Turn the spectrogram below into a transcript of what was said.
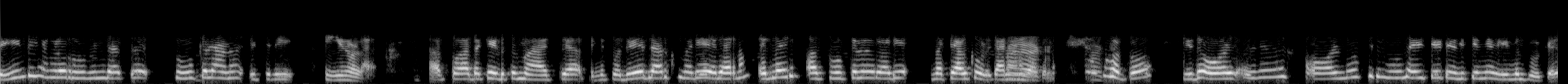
മെയിൻലി ഞങ്ങളുടെ റൂമിന്റെ അകത്ത് തൂക്കലാണ് ഇച്ചിരി സീനുള്ളത് അപ്പൊ അതൊക്കെ എടുത്ത് മാറ്റുക. പിന്നെ പൊതുവെ എല്ലാവർക്കും മടിയായ കാരണം എല്ലാവരും ആ തൂക്കൽ പരിപാടി മറ്റേ ആൾക്ക് കൊടുക്കാനാണ് നോക്കുന്നത് അപ്പൊ ഇത് ഓൾ ഒരു ഓൾമോസ്റ്റ് ഒരു മൂന്നാഴ്ചയായിട്ട് എനിക്ക് തന്നെ വീണ്ടും തൂക്കൽ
